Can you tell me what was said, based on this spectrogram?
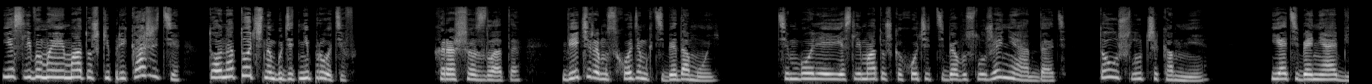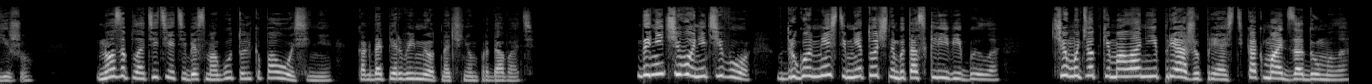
«Если вы моей матушке прикажете, то она точно будет не против». «Хорошо, Злата, вечером сходим к тебе домой. Тем более, если матушка хочет тебя в услужение отдать, то уж лучше ко мне. Я тебя не обижу. Но заплатить я тебе смогу только по осени, когда первый мед начнем продавать. Да ничего, ничего, в другом месте мне точно бы тоскливее было, чем у тетки Малании пряжу прясть, как мать задумала.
